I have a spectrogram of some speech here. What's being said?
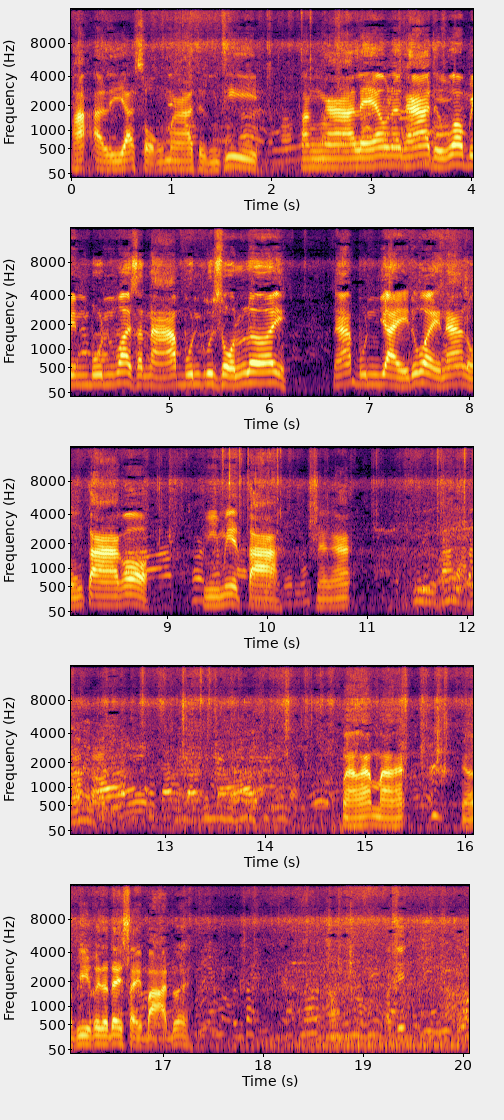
พระอริยสงฆ์มาถึงที่พังงาแล้วนะคะ ถือว่าเป็นบุญวาสนาบุญกุศลเลยนะ บุญใหญ่ด้วยนะหลวงตาก็มีเมตตานะฮะมาฮะมาฮะเดี๋ยวพี่ก็จะได้ใส่บาตรด้วย เ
